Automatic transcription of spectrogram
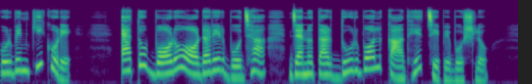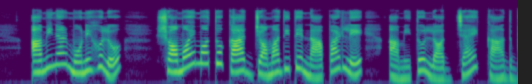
করবেন কি করে? এত বড় অর্ডারের বোঝা যেন তার দুর্বল কাঁধে চেপে বসল। আমিনার মনে হল, সময় মতো কাজ জমা দিতে না পারলে আমি তো লজ্জায় কাঁদব।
